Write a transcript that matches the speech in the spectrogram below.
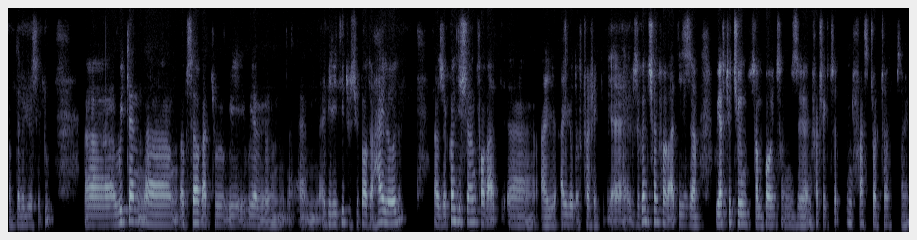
of WSO2. Uh, we can uh, observe that we, we have um, an ability to support a high load. Uh, the condition for that uh, high, high load of traffic. the condition for that is uh, we have to tune some points on the infrastructure, infrastructure sorry,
